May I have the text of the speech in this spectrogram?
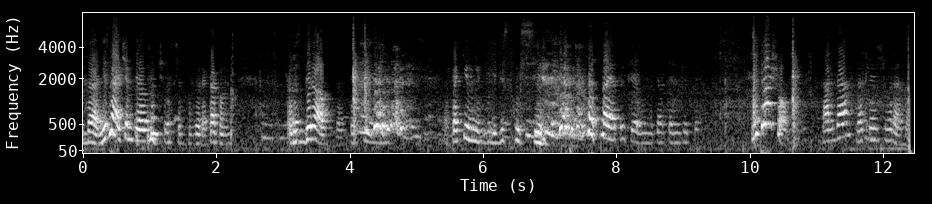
Да, не знаю, чем дело кончилось, честно говоря, как он разбирался, какие, какие у них были дискуссии на эту тему, на каком языке. Ну хорошо, тогда до следующего раза.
